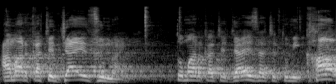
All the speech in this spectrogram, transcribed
আমার কাছে জায়েজও নাই। তোমার কাছে জায়েজ আছে, তুমি খাও।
